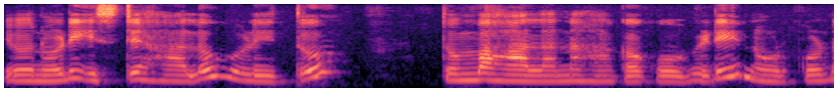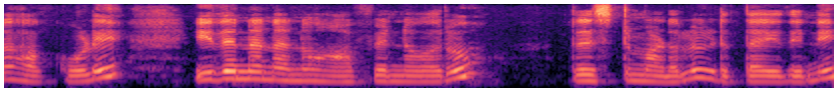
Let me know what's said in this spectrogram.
ಇವಾಗ ನೋಡಿ ಇಷ್ಟೇ ಹಾಲು ಉಳೀತು ತುಂಬ ಹಾಲನ್ನು ಹಾಕಕ್ಕೆ ಹೋಗ್ಬೇಡಿ. ನೋಡಿಕೊಂಡು ಹಾಕ್ಕೊಳ್ಳಿ. ಇದನ್ನು ನಾನು ಹಾಫ್ ಆನ್ ಅವರು ರೆಸ್ಟ್ ಮಾಡಲು ಇಡ್ತಾ ಇದ್ದೀನಿ.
